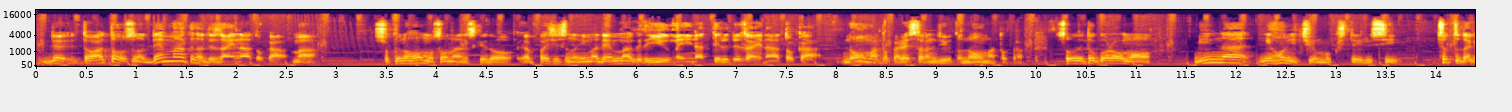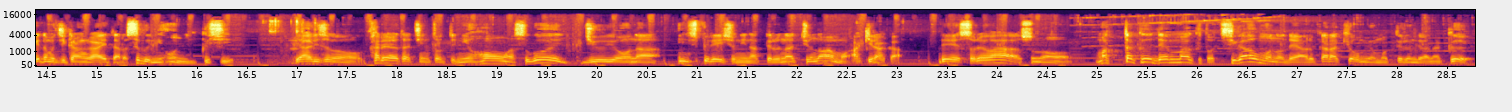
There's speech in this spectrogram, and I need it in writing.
でとあとそのデンマークのデザイナーとかまあ食の方もそうなんですけどやっぱりその今デンマークで有名になっているデザイナーとかノーマとかレストランでいうとノーマとかそういうところもみんな日本に注目しているしちょっとだけでも時間が空いたらすぐ日本に行くしやはりその彼らたちにとって日本はすごい重要なインスピレーションになってるなっていうのはもう明らか。でそれはその全くデンマークと違うものであるから興味を持ってるんではなく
